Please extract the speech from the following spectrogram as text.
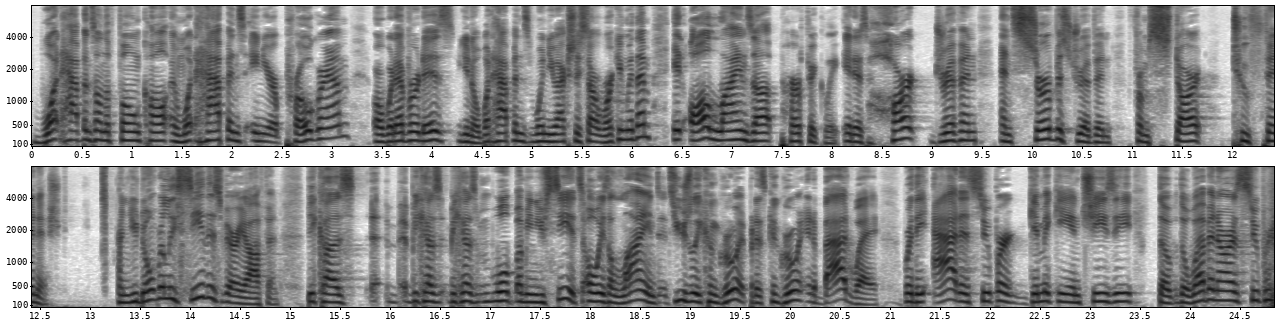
what happens on the phone call, and what happens in your program or whatever it is, you know, what happens when you actually start working with them, it all lines up perfectly. It is heart driven and service driven from start to finish and you don't really see this very often because because because well i mean you see it's always aligned. It's usually congruent but it's congruent in a bad way where the ad is super gimmicky and cheesy. The the webinar is super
